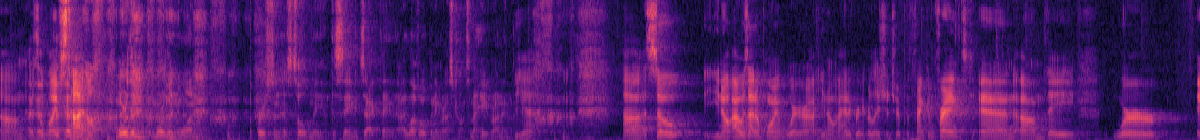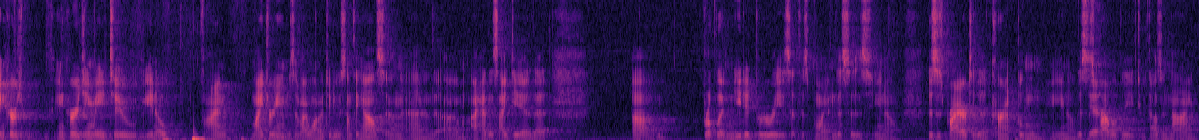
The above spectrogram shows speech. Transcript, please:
um, as had- a lifestyle. more than more than one person has told me the same exact thing. That I love opening restaurants and I hate running. them. Yeah. Uh, so you know, I was at a point where uh, you know I had a great relationship with Frank and Frank, and um, they were encourage, encouraging me to you know find my dreams if I wanted to do something else, and and um, I had this idea that. Um, Brooklyn needed breweries at this point, and this is, you know, this is prior to the current boom. You know, this is Yeah. probably 2009,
